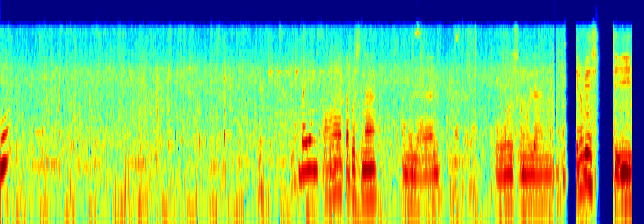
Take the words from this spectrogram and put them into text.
Hmm? Bayan Ah, tapos na ang ulan. Tapos ang ulan. Sino ba yun? Si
